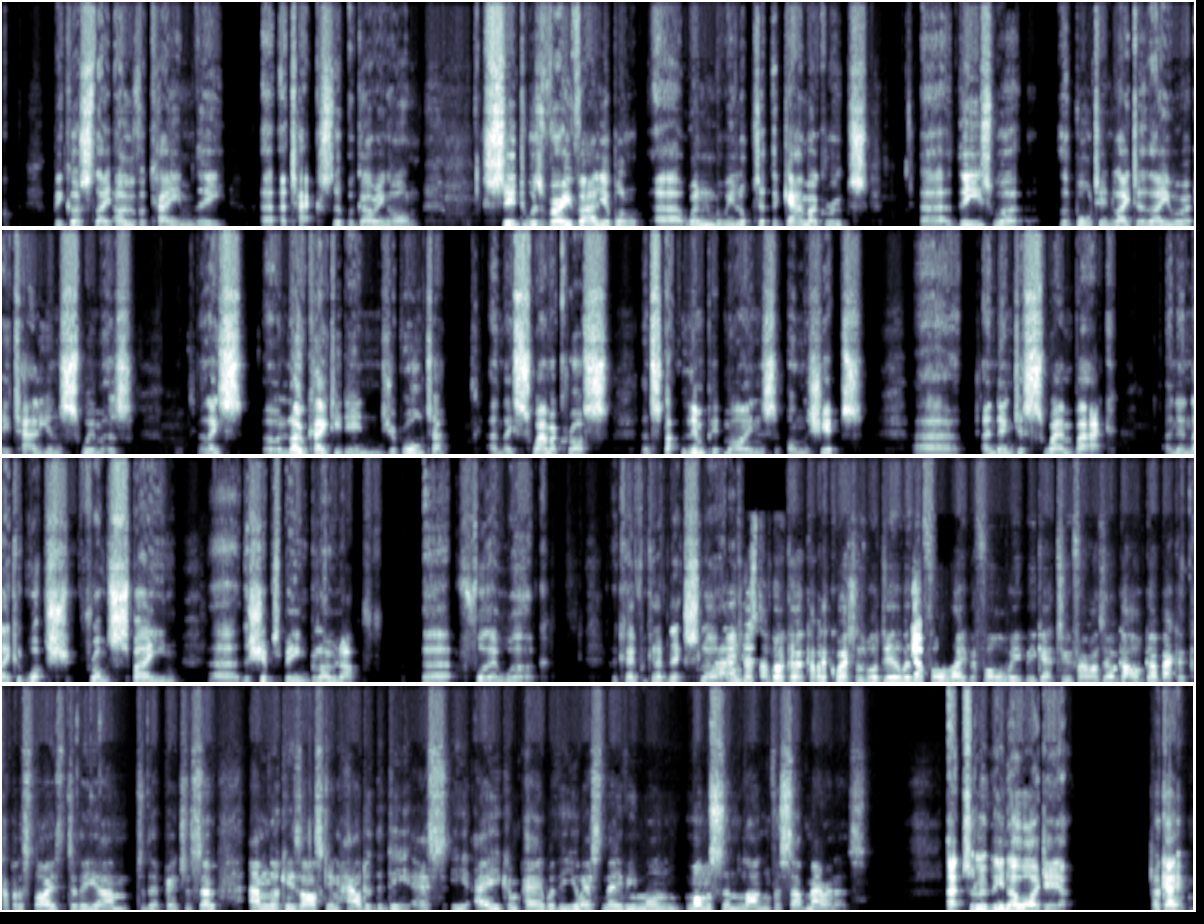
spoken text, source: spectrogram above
because they overcame the uh, attacks that were going on. Sid was very valuable uh, when we looked at the Gamma groups. Uh, these were the brought in later. They were Italian swimmers. They uh, located in Gibraltar, and they swam across and stuck limpet mines on the ships, uh, and then just swam back and then they could watch from Spain uh, the ships being blown up uh, for their work. Okay, if we can have the next slide. And just, I've got a couple of questions we'll deal with yep. before like before we, we get too far on. So I'll go, I'll go, back a couple of slides to the um to the pictures. So Amnook is asking, how did the DSEA compare with the U.S. Navy Mon- Momsen lung for submariners? Absolutely no idea. Okay,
